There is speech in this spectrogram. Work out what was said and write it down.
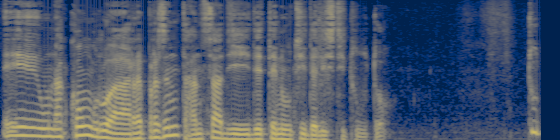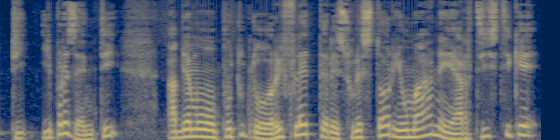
e una congrua rappresentanza di detenuti dell'istituto. Tutti i presenti abbiamo potuto riflettere sulle storie umane e artistiche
